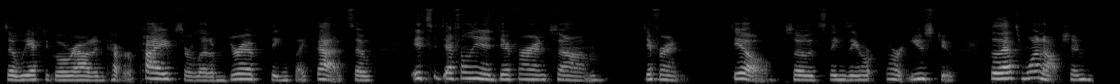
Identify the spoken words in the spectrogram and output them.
So we have to go around and cover pipes or let them drip, things like that. So it's definitely a different, um, different deal. So it's things they aren't used to. So that's one option.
